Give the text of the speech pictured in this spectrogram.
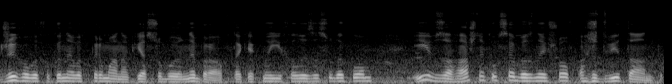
Джигових окуневих приманок я з собою не брав, так як ми їхали за судаком, і в загашнику в себе знайшов аж дві танти.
